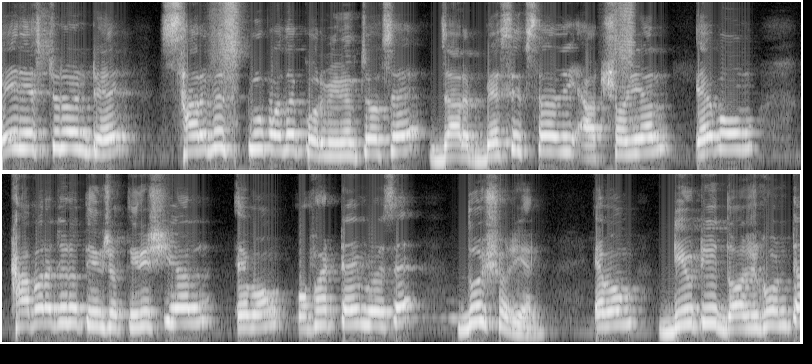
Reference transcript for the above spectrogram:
এই রেস্টুরেন্টে সার্ভিস গ্রুপ পদে কর্মী নিয়োগ চলছে, যার বেসিক স্যালারি আটশো রিয়াল এবং খাবারের জন্য তিনশো তিরিশ রিয়াল এবং ওভার টাইম রয়েছে দুইশো রিয়াল এবং ডিউটি দশ ঘণ্টা,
